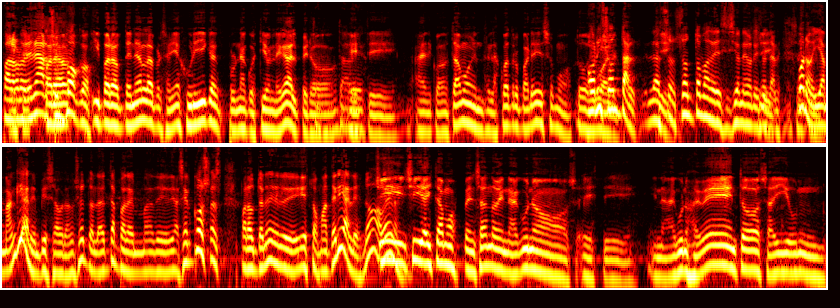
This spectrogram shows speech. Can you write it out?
Para ordenarse un poco. y para obtener la personalidad jurídica por una cuestión legal. Pero este, cuando estamos entre las cuatro paredes somos todos Horizontal, Sí. son, son tomas de decisiones horizontales. bueno, y a manguear empieza ahora, ¿no es cierto? La etapa de, de- de hacer cosas para obtener eh, estos materiales, ¿no? A ver. Sí, sí, ahí estamos pensando en algunos, este, en algunos eventos. Un,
